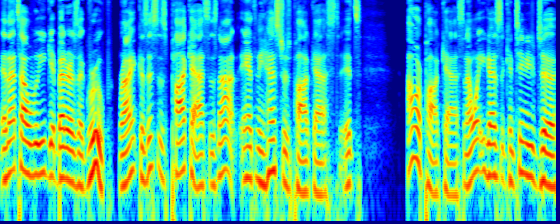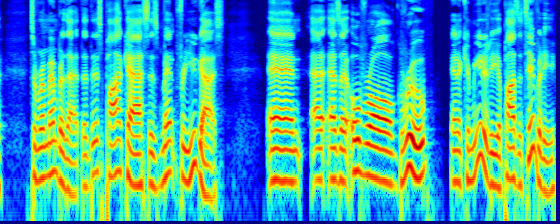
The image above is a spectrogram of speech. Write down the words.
And that's how we get better as a group, right? Because this is podcast is not Anthony Hester's podcast. It's our podcast. And I want you guys to continue to to remember that that this podcast is meant for you guys. And as an overall group and a community of positivity,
